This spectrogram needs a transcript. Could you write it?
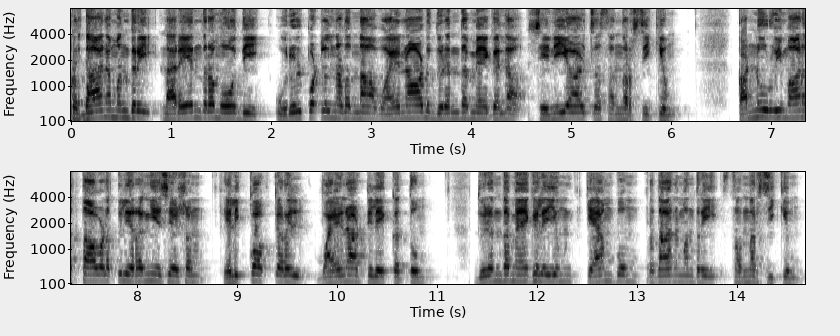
പ്രധാനമന്ത്രി നരേന്ദ്രമോദി ഉരുൾപൊട്ടൽ നടന്ന വയനാട് ദുരന്ത മേഖല ശനിയാഴ്ച സന്ദർശിക്കും. കണ്ണൂർ വിമാനത്താവളത്തിൽ ഇറങ്ങിയ ശേഷം ഹെലികോപ്റ്ററിൽ വയനാട്ടിലേക്കെത്തും. ദുരന്ത മേഖലയും ക്യാമ്പും പ്രധാനമന്ത്രി സന്ദർശിക്കും.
